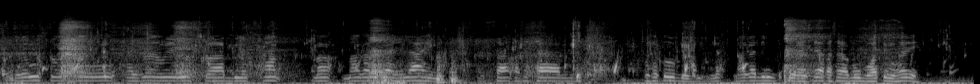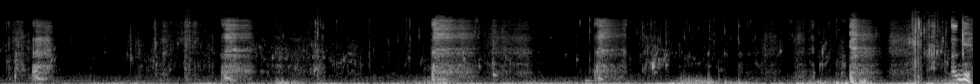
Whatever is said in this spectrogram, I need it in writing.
Ano mas magandang ay may mas mabigat up ma maganda hilahin sa kasi sa sa tubig ma- magaling siya kasi bubuhatin mo hay. Okay.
